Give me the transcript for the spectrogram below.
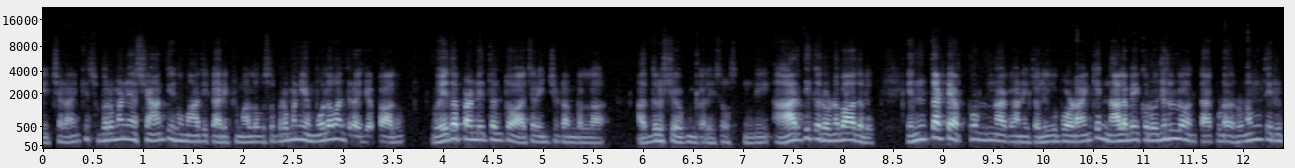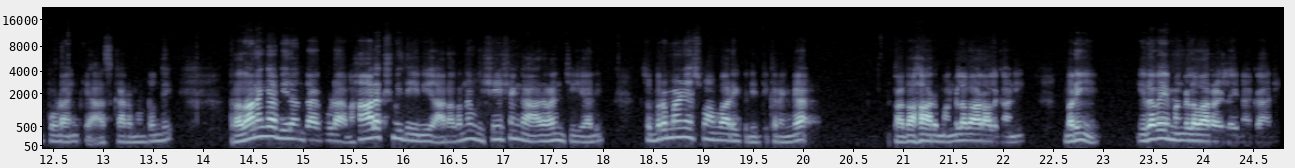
తీర్చడానికి సుబ్రహ్మణ్య శాంతి హుమాది కార్యక్రమాల్లో సుబ్రహ్మణ్య మూలమంత్ర జపాలు వేద పండితులతో ఆచరించడం వల్ల అదృష్టయోగం కలిసి వస్తుంది. ఆర్థిక రుణబాధలు ఎంతటి అప్పుడున్నా కానీ తొలగిపోవడానికి నలభై రోజుల్లో అంతా కూడా రుణం తిరిగిపోవడానికి ఆస్కారం ఉంటుంది. ప్రధానంగా వీరంతా కూడా మహాలక్ష్మీదేవి ఆరాధన విశేషంగా ఆరాధన చేయాలి. సుబ్రహ్మణ్య స్వామి వారికి ప్రీతికరంగా పదహారు మంగళవారాలు కానీ మరి ఇరవై మంగళవారాలైనా కానీ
